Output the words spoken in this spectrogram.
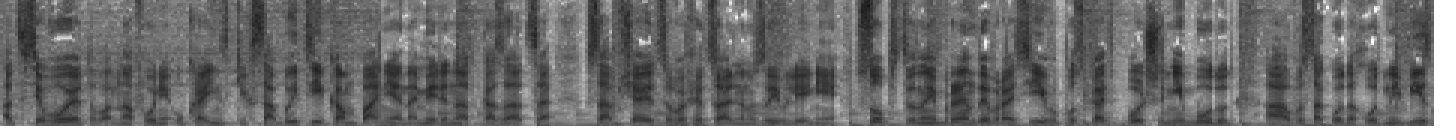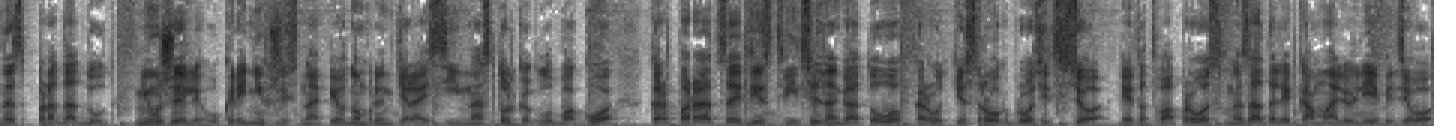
От всего этого на фоне украинских событий компания намерена отказаться, сообщается в официальном заявлении. Собственные бренды в России выпускать больше не будут, а высокодоходный бизнес продадут. Неужели, укоренившись на пивном рынке России настолько глубоко, корпорация действительно готова в короткий срок бросить все? Этот вопрос мы задали Камалю Лебедеву,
